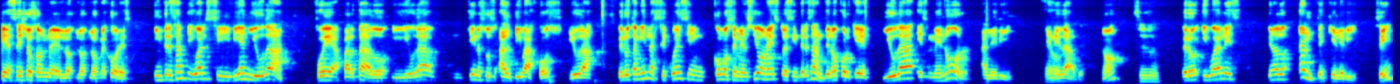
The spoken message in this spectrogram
Yes, ellos son eh, lo- lo- los mejores. Interesante igual si bien Judá fue apartado y Judá tiene sus altibajos, Judá, pero también la secuencia en cómo se menciona esto es interesante, ¿no? Porque Judá es menor a Leví en No. edad, ¿no? Sí, pero igual es mencionado antes que Leví, ¿sí?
